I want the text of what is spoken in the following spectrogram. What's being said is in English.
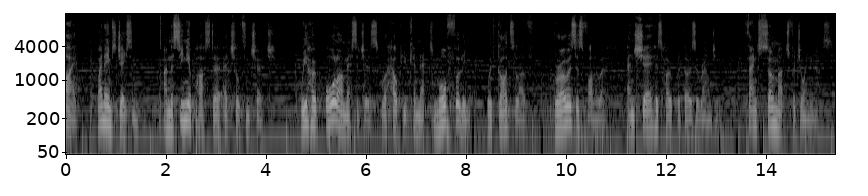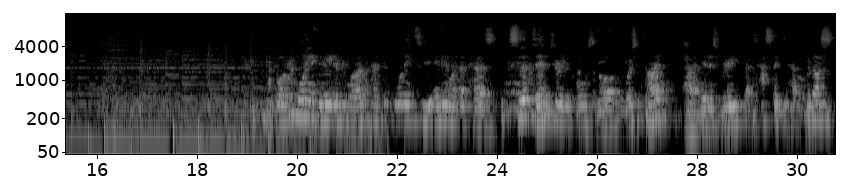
Hi, my name's Jason. I'm the senior pastor at Chilton Church. We hope all our messages will help you connect more fully with God's love, grow as His follower, and share His hope with those around you. Thanks so much for joining us. Well, good morning again, everyone, and good morning to anyone that has slipped in during the course of the worship time. Uh, it is really fantastic to have you with us.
